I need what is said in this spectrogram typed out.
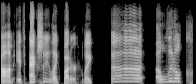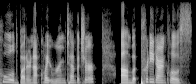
um, it's actually like butter, like uh, a little cooled butter, not quite room temperature, um, but pretty darn close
